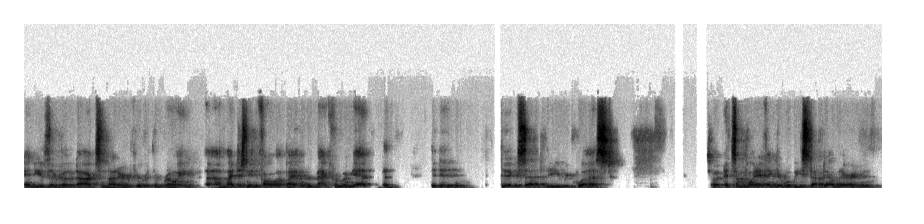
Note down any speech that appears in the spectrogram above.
and use their boat docks and not interfere with their rowing. Um, I just need to follow up. I haven't heard back from them yet, but they did did accept the request. So at some point, I think there will be stuff down there, and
